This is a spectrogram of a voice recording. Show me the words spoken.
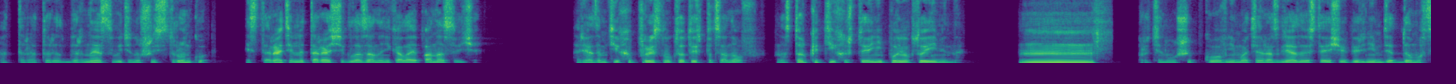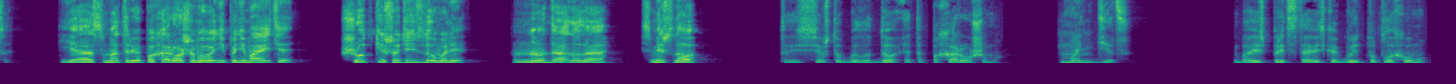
Оттараторил Бернес, вытянувшись в струнку и старательно тараща глаза на Николая Панасовича. Рядом тихо прыснул кто-то из пацанов. Настолько тихо, что я не понял, кто именно. «М-м-м», протянул Шипко, внимательно разглядывая стоящего перед ним детдомовца. «Я смотрю, по-хорошему вы не понимаете. Шутки шутить вздумали. Ну да, ну да. Смешно». То есть все, что было до, это по-хорошему. Мандец. Боюсь представить, как будет по-плохому.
